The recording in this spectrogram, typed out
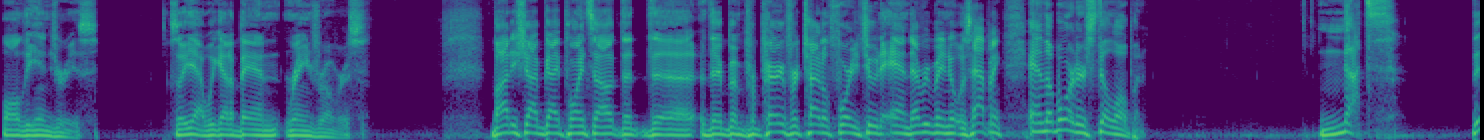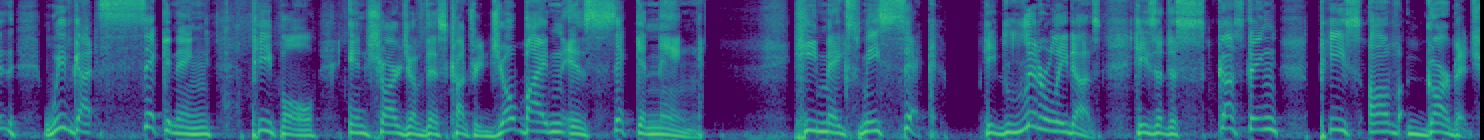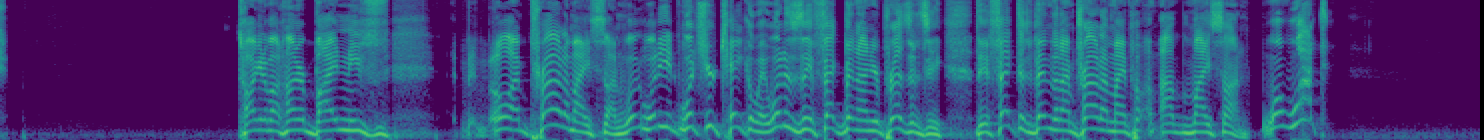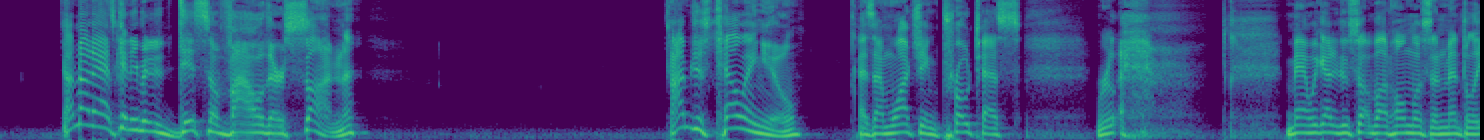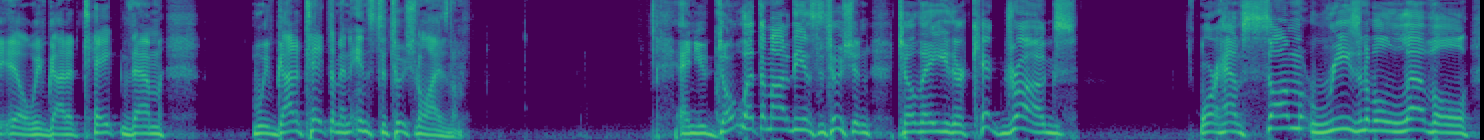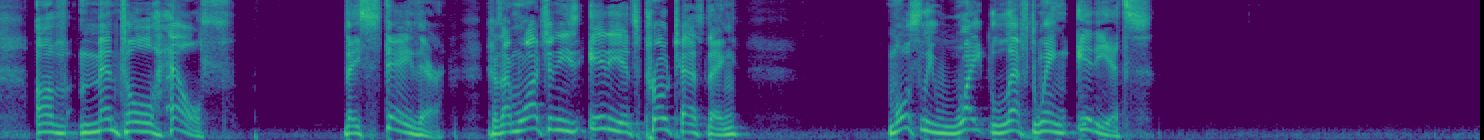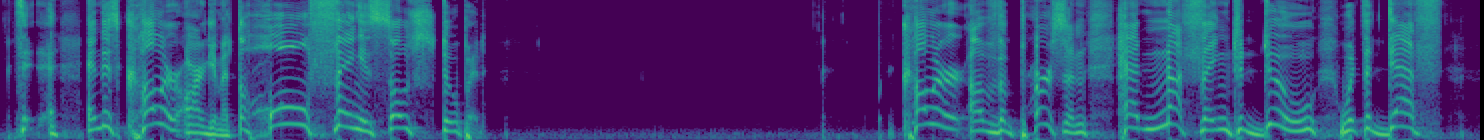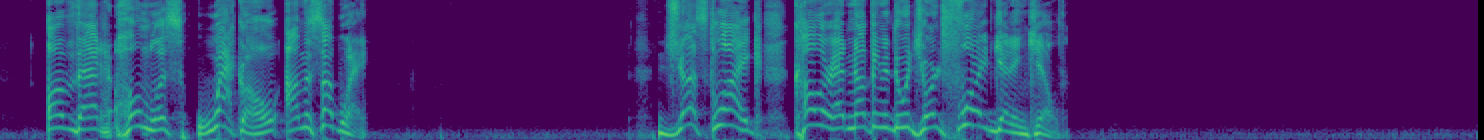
all the injuries. So, yeah, we got to ban Range Rovers. Body shop guy points out that the they've been preparing for Title 42 to end. Everybody knew it was happening, and the border's still open. Nuts. We've got sickening people in charge of this country. Joe Biden is sickening. He makes me sick. He literally does. He's a disgusting piece of garbage. Talking about Hunter Biden, he's oh, I'm proud of my son. What, what do you? What's your takeaway? What has the effect been on your presidency? The effect has been that I'm proud of my of my son. Well, what? I'm not asking anybody to disavow their son. I'm just telling you, as I'm watching protests, man, we got to do something about homeless and mentally ill. We've got to take them, we've got to take them and institutionalize them. And you don't let them out of the institution till they either kick drugs or have some reasonable level of mental health. They stay there. Because I'm watching these idiots protesting, mostly white left wing idiots. And this color argument, the whole thing is so stupid. Color of the person had nothing to do with the death of that homeless wacko on the subway. Just like color had nothing to do with George Floyd getting killed.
